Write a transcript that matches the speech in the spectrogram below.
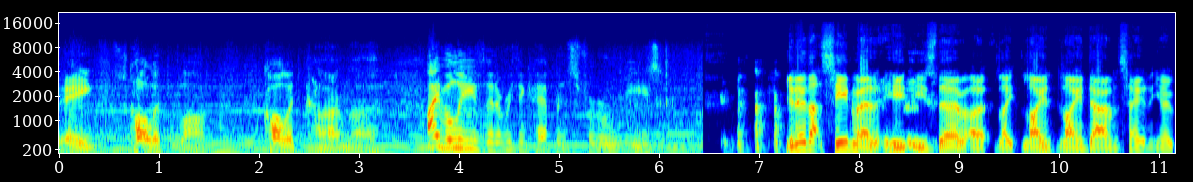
fate, call it luck, call it karma. I believe that everything happens for a reason. You know that scene where he, he's there, uh, like lying lying down, saying, you know,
